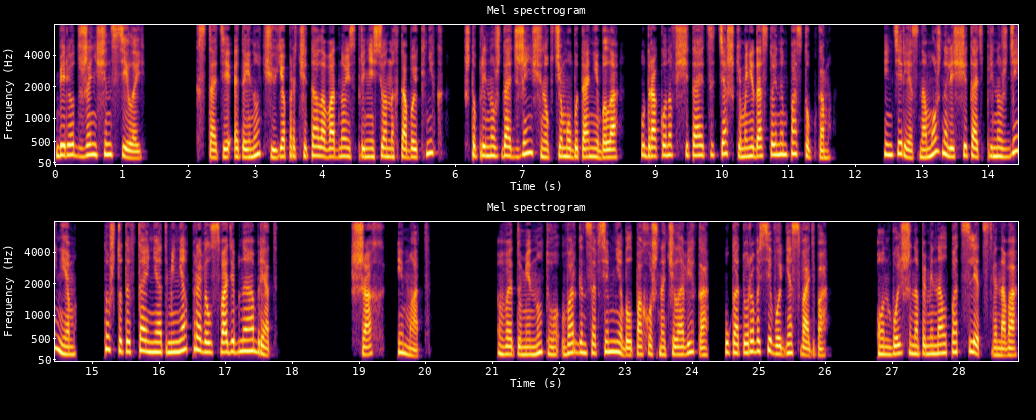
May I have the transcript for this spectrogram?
берет женщин силой. Кстати, этой ночью я прочитала в одной из принесенных тобой книг, что принуждать женщину к чему бы то ни было у драконов считается тяжким и недостойным поступком. Интересно, можно ли считать принуждением то, что ты втайне от меня провел свадебный обряд? Шах и мат. В эту минуту Варган совсем не был похож на человека, у которого сегодня свадьба. Он больше напоминал подследственного,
